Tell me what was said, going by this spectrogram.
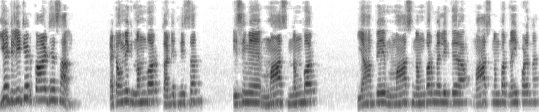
ये डिलीटेड पार्ट है सारा। एटॉमिक नंबर का डेफिनेशन इसी में मास नंबर यहाँ पे मास नंबर में लिख दे रहा हूँ। मास नंबर नहीं पढ़ना है।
